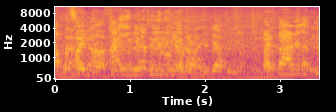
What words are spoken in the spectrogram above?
അപ്പൊ ഈ ആപ്പിൽ നോക്കിയതാണ് ഈ ആപ്പിൽ അത് താഴെ കത്തി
